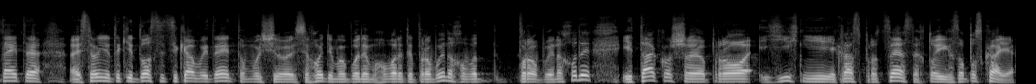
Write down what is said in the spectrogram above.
Знаєте, е, сьогодні такий досить цікавий день, тому що сьогодні ми будемо говорити про винаходи, про винаходи і також е, про їхні якраз процеси, хто їх запускає.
